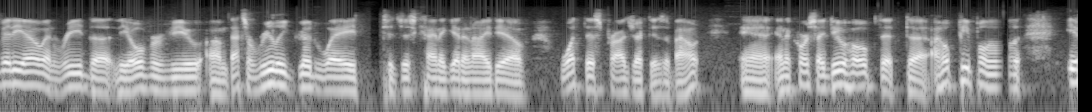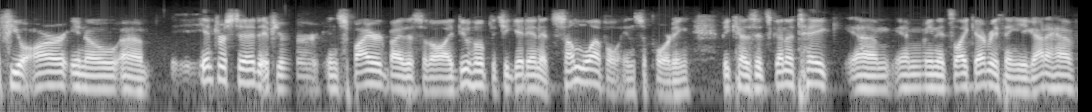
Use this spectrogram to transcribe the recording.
video and read the the overview, um, that's a really good way to just kind of get an idea of what this project is about. And, and of course, I do hope that uh, I hope people, if you are, you know, uh, interested, if you're inspired by this at all, I do hope that you get in at some level in supporting because it's going to take. Um, I mean, it's like everything; you got to have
